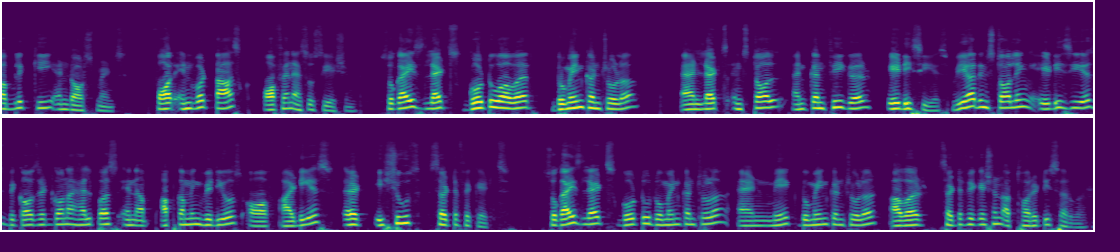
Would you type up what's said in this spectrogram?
public key endorsements for inward task of an association. So guys, let's go to our domain controller and let's install and configure ADCS. We are installing ADCS because it's gonna help us in up upcoming videos of RDS. It issues certificates. So guys, let's go to domain controller and make domain controller our certification authority server.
